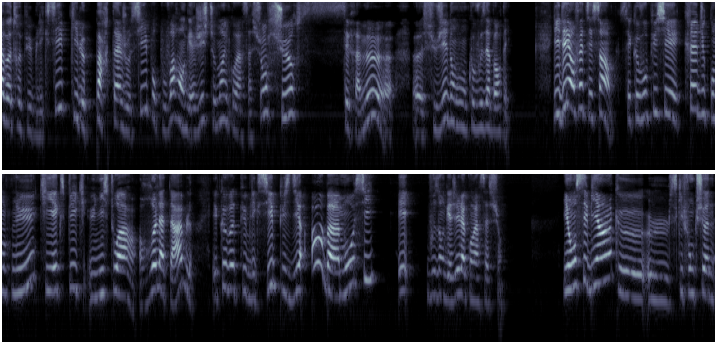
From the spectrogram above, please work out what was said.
à votre public cible qui le partage aussi pour pouvoir engager justement une conversation sur ces fameux euh, sujets dont, que vous abordez. L'idée, en fait, c'est simple. C'est que vous puissiez créer du contenu qui explique une histoire relatable et que votre public cible puisse dire « Oh, bah moi aussi !» et vous engager la conversation. Et on sait bien que euh, ce qui fonctionne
